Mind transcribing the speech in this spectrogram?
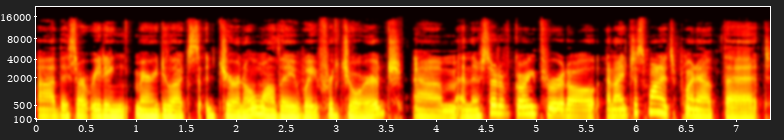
uh, they start reading Mary Dulac's journal while they wait for George. Um, and they're sort of going through it all. And I just wanted to point out that,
